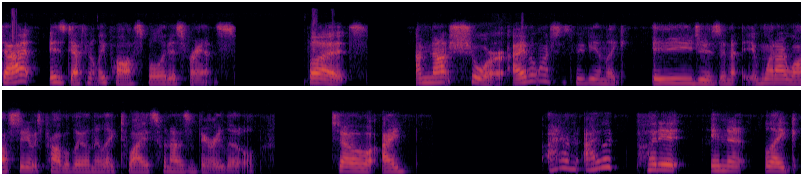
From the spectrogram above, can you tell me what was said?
That is definitely possible. It is France. But I'm not sure. I haven't watched this movie in like ages and uh, when I watched it it was probably only like twice when I was very little. So I I don't I would put it in a like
